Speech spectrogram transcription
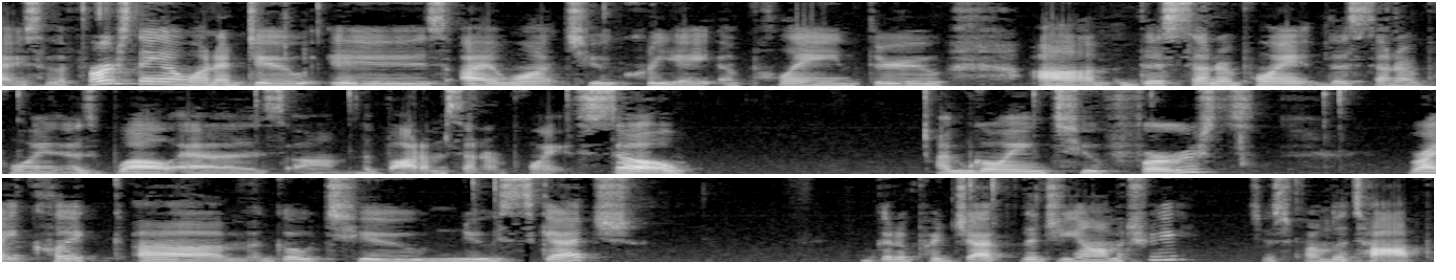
Okay, so the first thing I want to do is I want to create a plane through um, this center point, this center point, as well as um, the bottom center point. So I'm going to first right click, um, go to new sketch, I'm going to project the geometry just from the top,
